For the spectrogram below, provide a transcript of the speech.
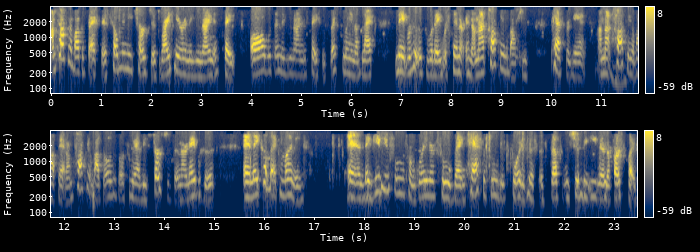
I'm talking about the fact there's so many churches right here in the United States, all within the United States, especially in the black neighborhoods where they were centered. And I'm not talking about you, Pastor Gantt. I'm not mm-hmm. talking about that. I'm talking about those of us who have these churches in our neighborhoods, and they collect money, and they give you food from Gleaners Food Bank. Half the food is poisonous and stuff we shouldn't be eating in the first place.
